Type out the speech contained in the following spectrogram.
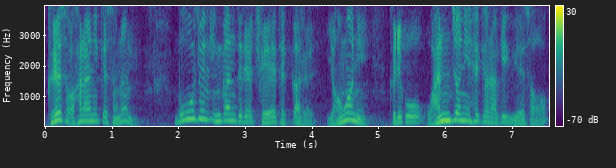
그래서 하나님께서는 모든 인간들의 죄의 대가를 영원히 그리고 완전히 해결하기 위해서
